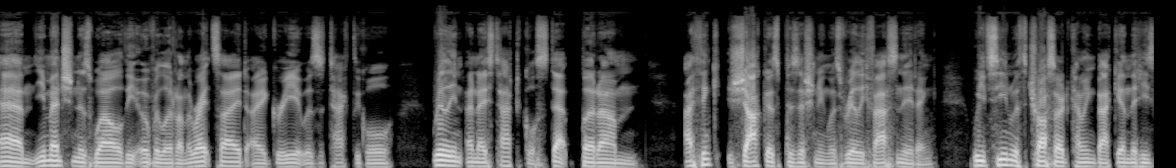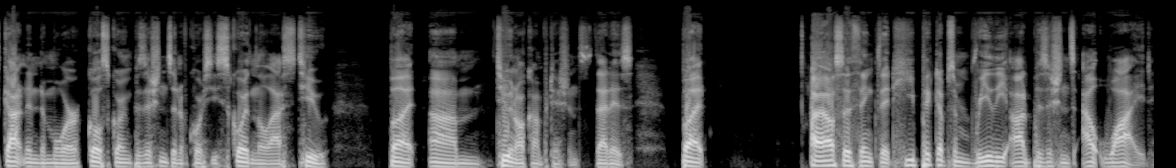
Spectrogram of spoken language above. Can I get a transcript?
Um, you mentioned as well the overload on the right side. I agree. It was a tactical, really a nice tactical step. But um, I think Xhaka's positioning was really fascinating. We've seen with Trossard coming back in that he's gotten into more goal scoring positions, and of course he's scored in the last two, but um, two in all competitions, that is. But I also think that he picked up some really odd positions out wide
